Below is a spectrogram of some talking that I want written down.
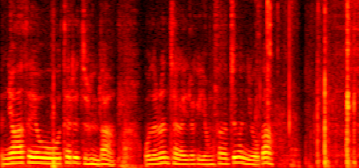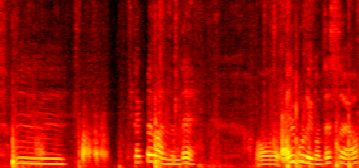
안녕하세요 테르즈입니다. 오늘은 제가 이렇게 영상을 찍은 이유가 음 택배가 왔는데 어 일부러 이건 뗐어요.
